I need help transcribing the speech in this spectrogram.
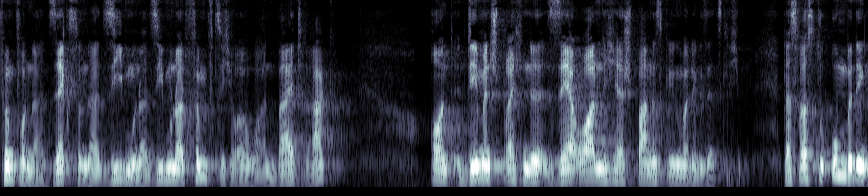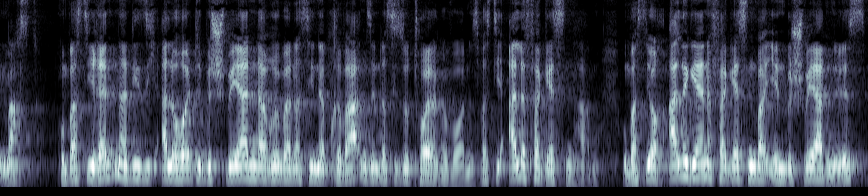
500, 600, 700, 750 Euro an Beitrag und dementsprechend eine sehr ordentliche Ersparnis gegenüber der gesetzlichen. Das, was du unbedingt machst und was die Rentner, die sich alle heute beschweren darüber, dass sie in der privaten sind, dass sie so teuer geworden ist, was die alle vergessen haben und was die auch alle gerne vergessen bei ihren Beschwerden ist,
